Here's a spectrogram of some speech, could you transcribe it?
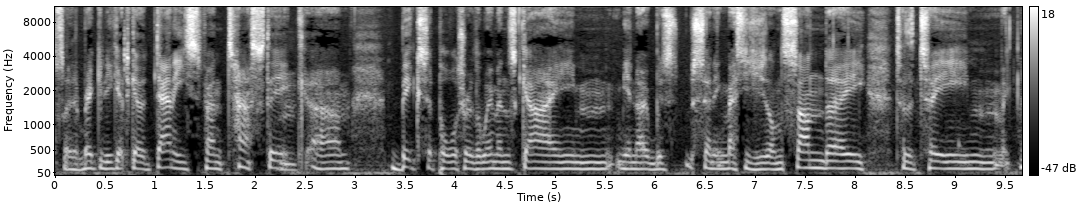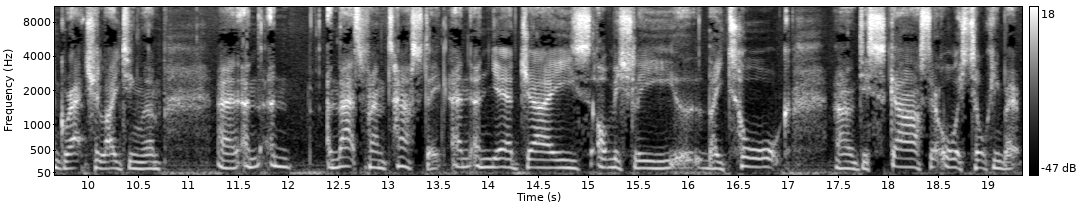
so they regularly get together. Danny's fantastic, mm. um, big supporter of the women's game. You know, was sending messages on Sunday to the team, congratulating them, and and and, and that's fantastic. And and yeah, Jay's obviously they talk, uh, discuss. They're always talking about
